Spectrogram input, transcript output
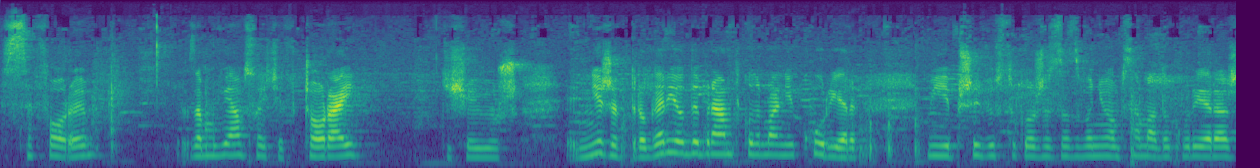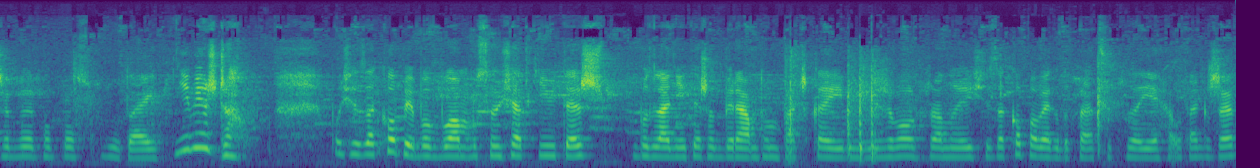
z Sephory. Zamówiłam, słuchajcie, wczoraj. Dzisiaj już nie, że w drogerii odebrałam, tylko normalnie kurier mi je przywiózł, tylko że zadzwoniłam sama do kuriera, żeby po prostu tutaj nie wjeżdżał, bo się zakopie, bo byłam u sąsiadki też, bo dla niej też odbierałam tą paczkę i mówi, że mąż rano jej się zakopał, jak do pracy tutaj jechał, także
